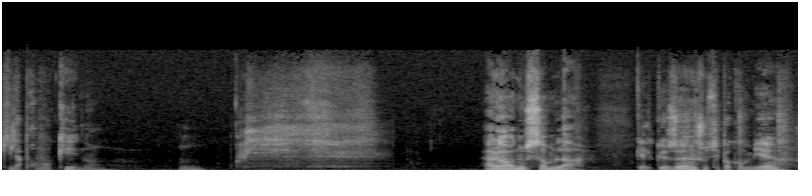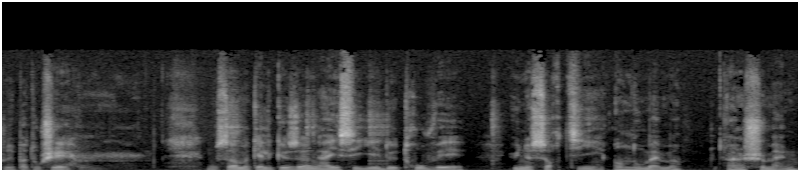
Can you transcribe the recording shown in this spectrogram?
qui l'a provoqué, non? Hmm? Alors nous sommes là, quelques-uns, je ne sais pas combien, je ne vais pas toucher. Nous sommes quelques-uns à essayer de trouver une sortie en nous-mêmes, un chemin,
